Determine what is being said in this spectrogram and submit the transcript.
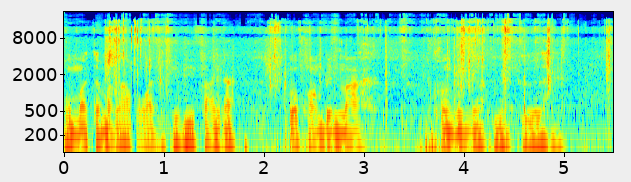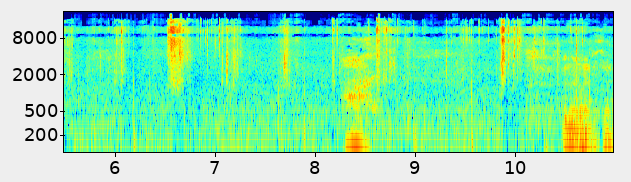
ผมอาจจะมาเล่าประวัติให้พี่ฟังนะว่าความเป็นมาของตรงนี้มันคืออะไรอ้าวเป็นยังไงทุกคน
